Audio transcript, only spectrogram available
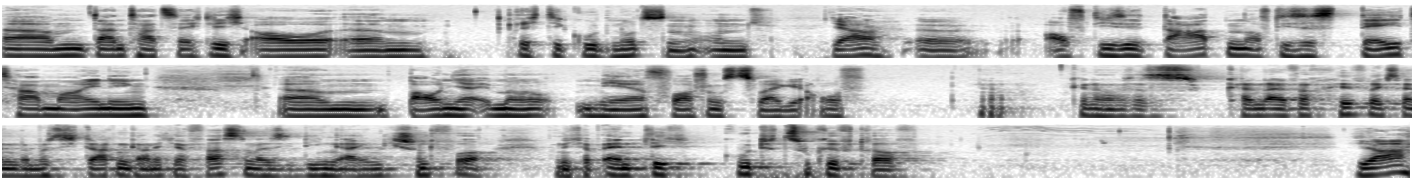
ähm, dann tatsächlich auch ähm, richtig gut nutzen. Und ja, äh, auf diese Daten, auf dieses Data Mining ähm, bauen ja immer mehr Forschungszweige auf. Ja, genau. Das kann einfach hilfreich sein. Da muss ich Daten gar nicht erfassen, weil sie liegen eigentlich schon vor. Und ich habe endlich gut Zugriff drauf. Ja,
